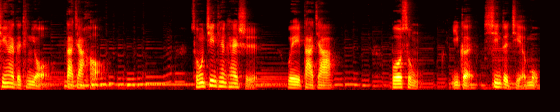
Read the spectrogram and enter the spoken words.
亲爱的听友，大家好。从今天开始，为大家播送一个新的节目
